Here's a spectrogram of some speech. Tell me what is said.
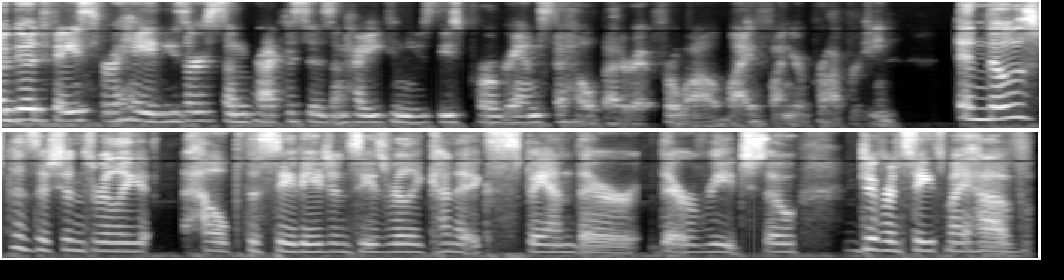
a good face for hey these are some practices and how you can use these programs to help better it for wildlife on your property. And those positions really help the state agencies really kind of expand their their reach. So different states might have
